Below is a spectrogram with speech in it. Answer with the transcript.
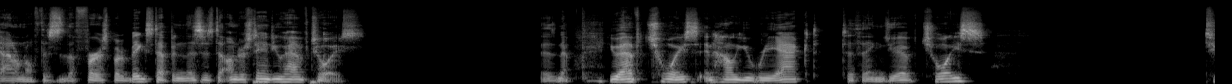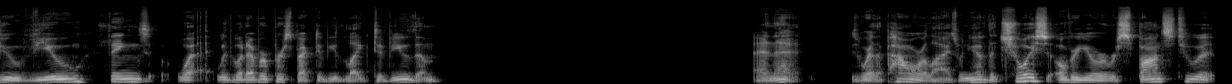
I don't know if this is the first, but a big step in this is to understand you have choice. Isn't it? You have choice in how you react to things. You have choice to view things with whatever perspective you'd like to view them. And that is where the power lies. When you have the choice over your response to an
